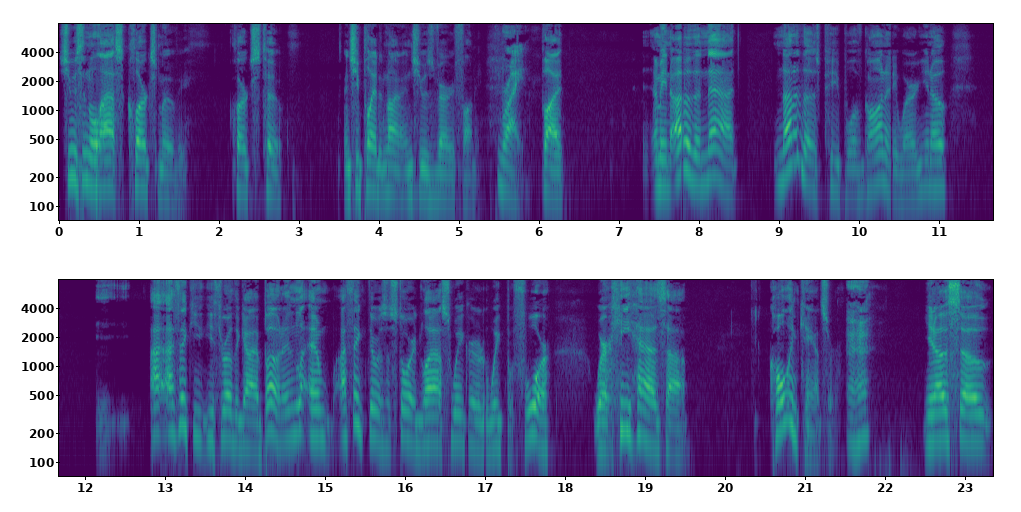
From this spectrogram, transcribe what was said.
she was in the last Clerks movie, Clerks two, and she played a nun and she was very funny. Right. But I mean, other than that, none of those people have gone anywhere. You know, I, I think you, you throw the guy a bone, and and I think there was a story last week or the week before where he has uh, colon cancer. hmm You know, so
